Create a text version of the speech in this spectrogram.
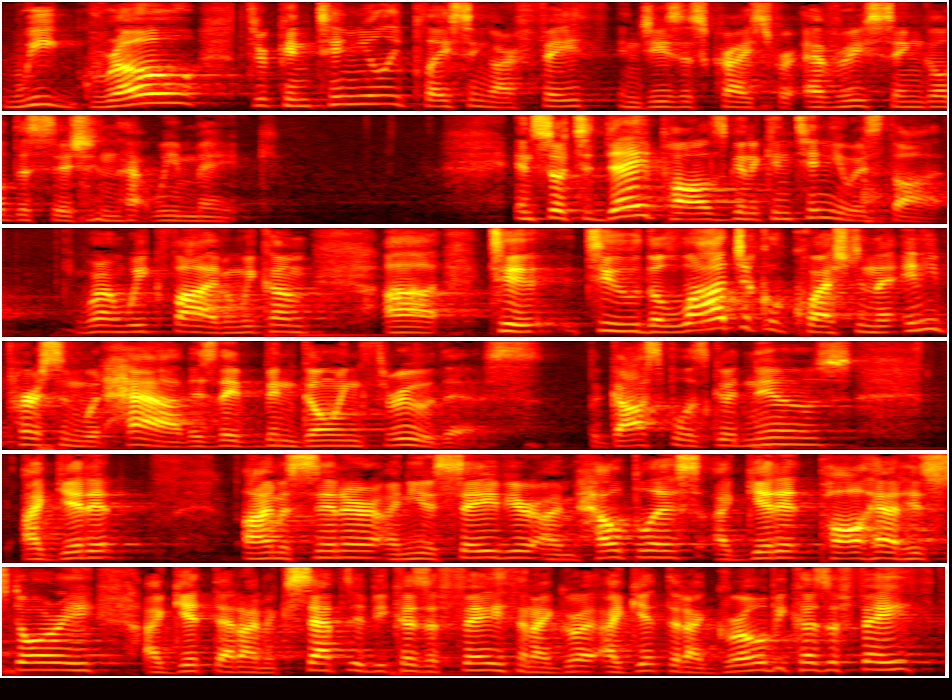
We grow through continually placing our faith in Jesus Christ for every single decision that we make. And so today, Paul is going to continue his thought. We're on week five, and we come uh, to, to the logical question that any person would have as they've been going through this. The gospel is good news. I get it. I'm a sinner. I need a savior. I'm helpless. I get it. Paul had his story. I get that I'm accepted because of faith, and I, grow, I get that I grow because of faith.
